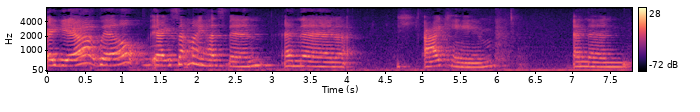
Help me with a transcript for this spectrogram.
Uh, yeah, well, I sent my husband, and then I came, and then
